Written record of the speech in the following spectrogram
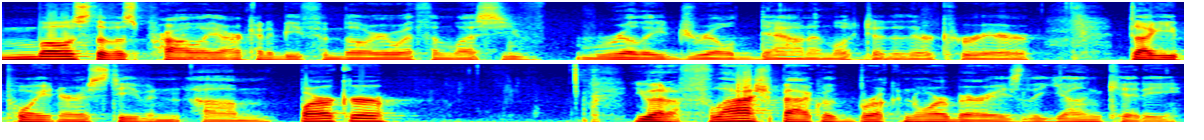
most of us probably aren't going to be familiar with unless you've really drilled down and looked into their career. Dougie Poynter is Stephen um, Barker. You had a flashback with Brooke Norberry as the young Kitty.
